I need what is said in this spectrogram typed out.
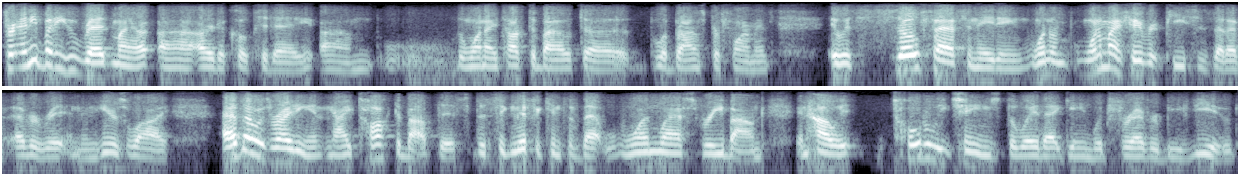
for anybody who read my uh, article today, um, the one I talked about uh, LeBron's performance. It was so fascinating. One of one of my favorite pieces that I've ever written, and here's why. As I was writing it, and I talked about this, the significance of that one last rebound and how it totally changed the way that game would forever be viewed.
